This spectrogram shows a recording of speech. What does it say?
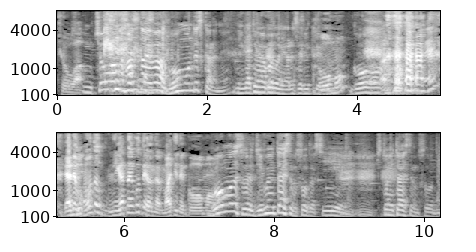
調和、いうん調和の 反対は拷問ですからね。苦手なことをやらせるっていう拷問？拷問？やでも本当苦手なことやるのはマジで拷問。拷問です。それ自分に対してもそうだし、うんうん。人に対してもそうで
